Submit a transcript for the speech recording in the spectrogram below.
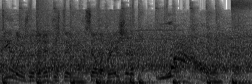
Steelers with an interesting celebration. Wow!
